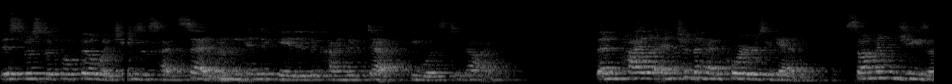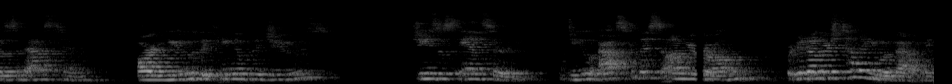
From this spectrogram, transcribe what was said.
This was to fulfill what Jesus had said when he indicated the kind of death he was to die. Then Pilate entered the headquarters again, summoned Jesus, and asked him, Are you the king of the Jews? Jesus answered, Do you ask this on your own, or did others tell you about me?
